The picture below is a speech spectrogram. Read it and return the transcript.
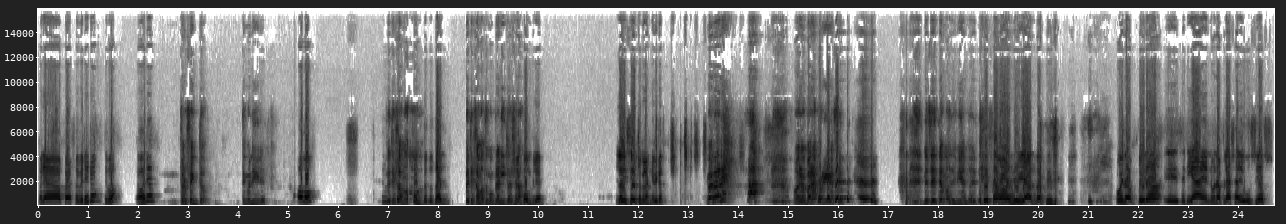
para, para febrero, ¿te va? ¿Ahora? Perfecto. Tengo libre. Vamos. Festejamos, Perfecto, total. Festejamos tu cumpleañito allá. Mi cumple. Los 18 con los negros. bueno, para porque nos, estamos desviando del Nos estamos desviando, sí, Bueno, pero eh, sería en una playa de bucios.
